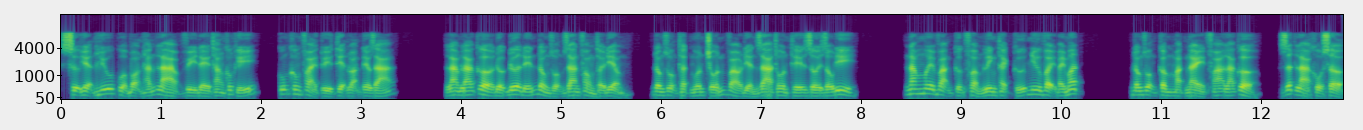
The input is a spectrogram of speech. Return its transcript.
sự hiện hữu của bọn hắn là vì đề thăng không khí, cũng không phải tùy tiện loạn tiêu giá làm lá cờ được đưa đến đồng ruộng gian phòng thời điểm, đồng ruộng thật muốn trốn vào điền ra thôn thế giới giấu đi. Năm mươi vạn cực phẩm linh thạch cứ như vậy bay mất. Đồng ruộng cầm mặt này phá lá cờ, rất là khổ sở.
